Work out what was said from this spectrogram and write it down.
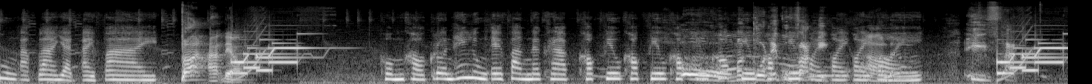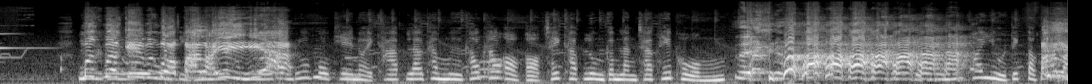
มุงอักปลาหยัดไอไฟ ปลาอะเดี๋ยว ผมขอกรนให้ลุงเอฟังนะครับ คอกฟิวคอกฟิวคอกฟิวโอ้คอกฟิวมันกรนคอให้กกูฟิวฟังอ่อยอีกอ่อยอ่อยอ่อยไอีสัตว์ มึงเมื่อกี้มึงบอกปลาไหลไอ้เหี้ยรูปโอเคหน่อยครับ แล้วทำมือเข้าเข้าออกออกใช่ครับ ลุงกำลังชักให้ผมเก็บเงินไม่ค่อยอยู่ติ๊กต็อกปลาไหล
